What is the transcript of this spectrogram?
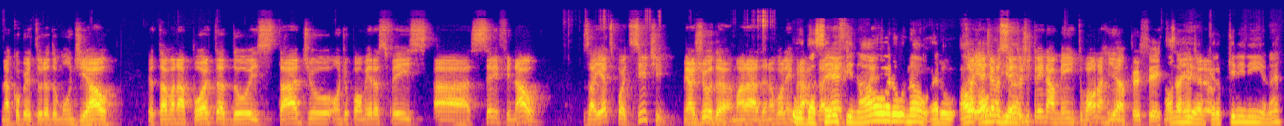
na cobertura do Mundial, eu estava na porta do estádio onde o Palmeiras fez a semifinal Zayed Sport City? Me ajuda, Marada, não vou lembrar. O da Zayed, semifinal era o. Não, era o. Al, Zayed era o centro de treinamento, o Al Nahyan, perfeito. Al Nahyan, era... que era pequenininho, né?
